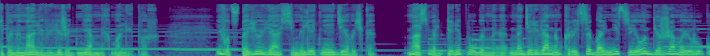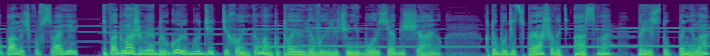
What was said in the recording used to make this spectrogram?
и поминали в ежедневных молитвах. И вот стою я, семилетняя девочка, насмерть перепуганная, на деревянном крыльце больницы, и он, держа мою руку, палочку в своей, и, поглаживая другой, гудит тихонько. «Мамку твою я вылечу, не бойся, обещаю. Кто будет спрашивать, астма, приступ, поняла?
